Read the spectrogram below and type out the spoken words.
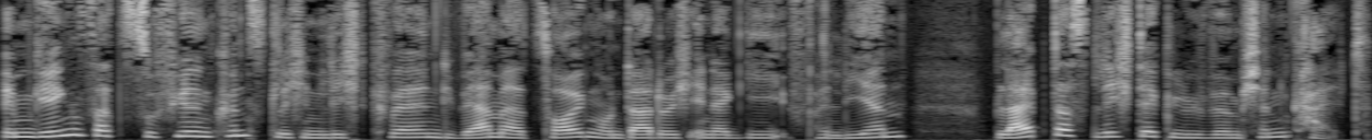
Im Gegensatz zu vielen künstlichen Lichtquellen, die Wärme erzeugen und dadurch Energie verlieren, bleibt das Licht der Glühwürmchen kalt.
